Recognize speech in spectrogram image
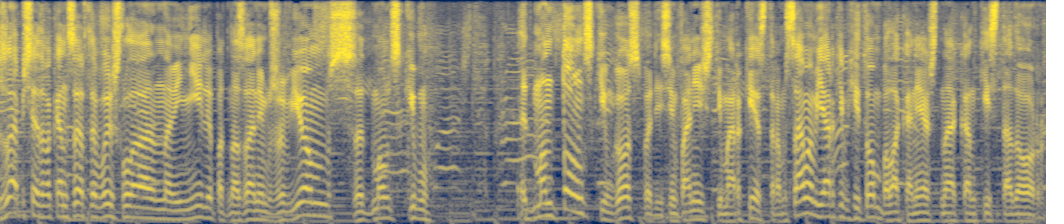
Запись этого концерта вышла на виниле под названием «Живьем» с Эдмонтским Эдмонтонским, господи, симфоническим оркестром. Самым ярким хитом была, конечно, «Конкистадор».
